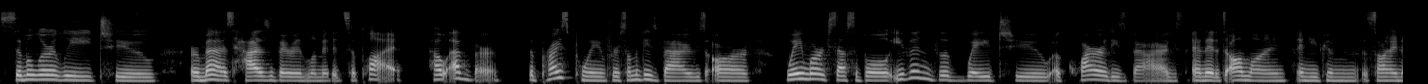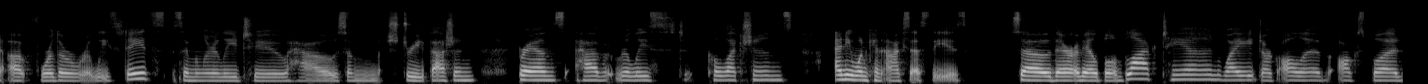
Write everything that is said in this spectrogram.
similarly to Hermes, has very limited supply. However, the price point for some of these bags are way more accessible. Even the way to acquire these bags, and it's online, and you can sign up for the release dates, similarly to how some street fashion brands have released collections. Anyone can access these. So they're available in black, tan, white, dark olive, oxblood,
